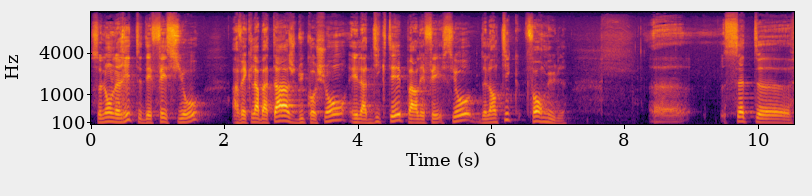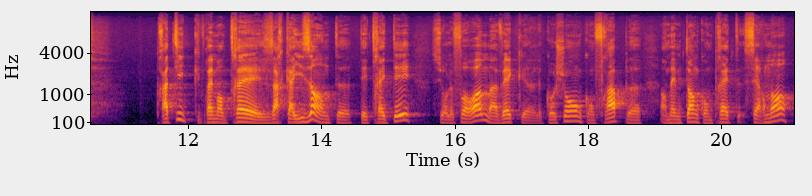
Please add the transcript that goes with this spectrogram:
selon le rite des Phéciaux, avec l'abattage du cochon et la dictée par les Phéciaux de l'antique formule. Euh, cette euh, pratique vraiment très archaïsante des traités sur le forum avec euh, le cochon qu'on frappe en même temps qu'on prête serment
